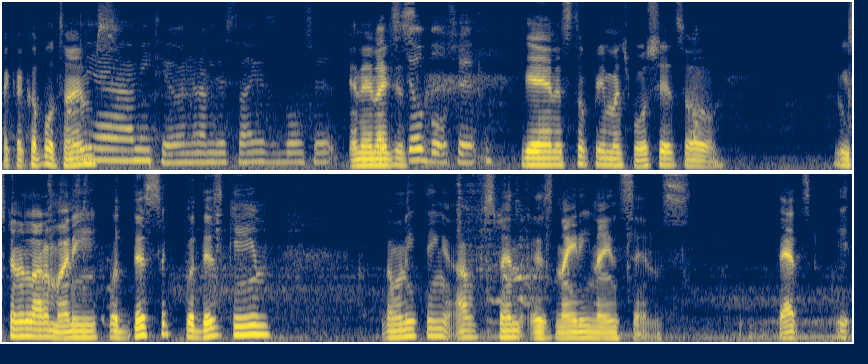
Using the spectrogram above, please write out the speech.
like a couple of times. Yeah, me too. And then I'm just like, this is bullshit. And then it's I just still bullshit. yeah, and it's still pretty much bullshit. So you spend a lot of money with this with this game. The only thing I've spent is ninety nine cents. That's it.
